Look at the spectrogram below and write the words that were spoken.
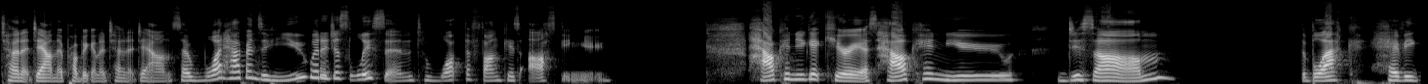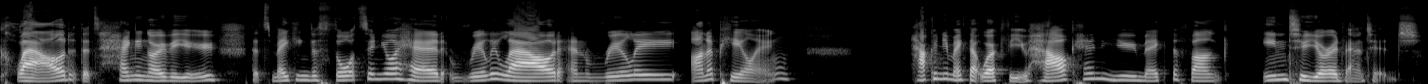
turn it down, they're probably going to turn it down. So, what happens if you were to just listen to what the funk is asking you? How can you get curious? How can you disarm the black, heavy cloud that's hanging over you, that's making the thoughts in your head really loud and really unappealing? How can you make that work for you? How can you make the funk into your advantage.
